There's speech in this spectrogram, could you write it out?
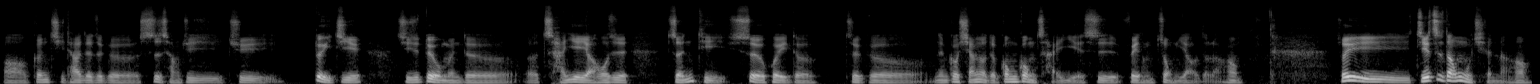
啊，跟其他的这个市场去去对接，其实对我们的呃产业呀，或是整体社会的。这个能够享有的公共财也是非常重要的了哈，所以截至到目前了哈，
